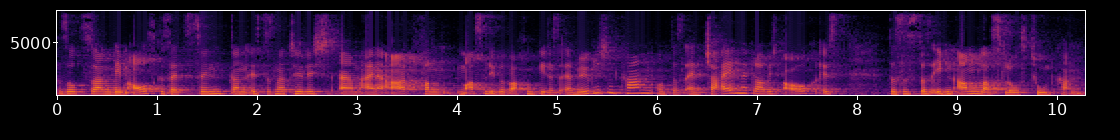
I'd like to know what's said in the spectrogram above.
sozusagen dem ausgesetzt sind, dann ist das natürlich ähm, eine Art von Massenüberwachung, die das ermöglichen kann. Und das Entscheidende, glaube ich, auch ist, dass es das eben anlasslos tun kann.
